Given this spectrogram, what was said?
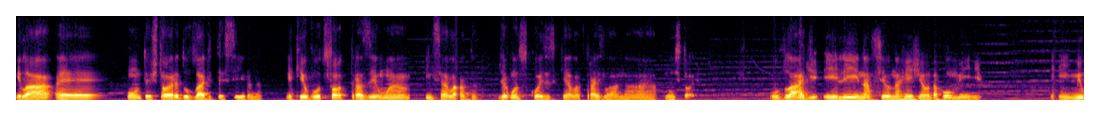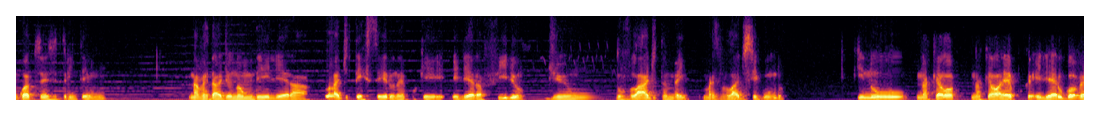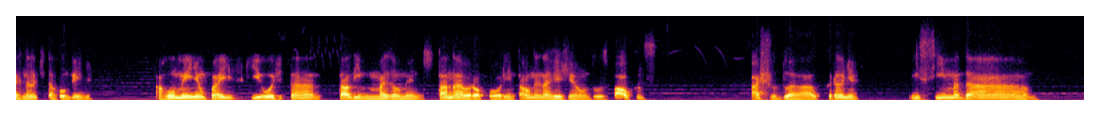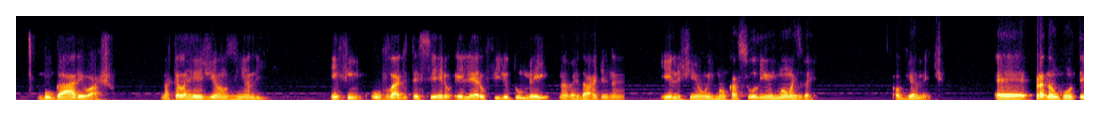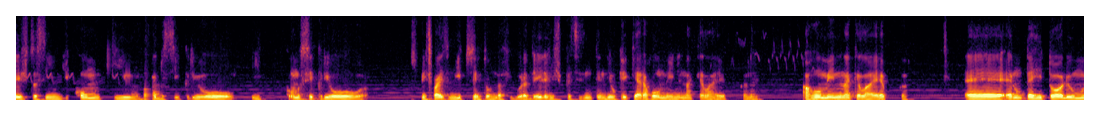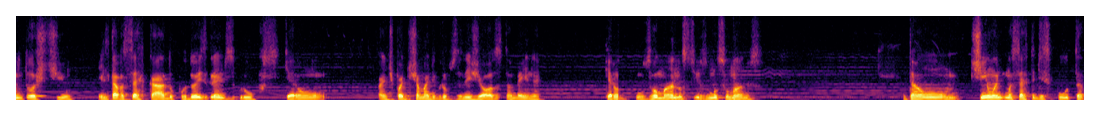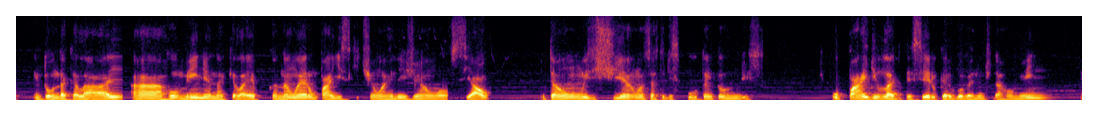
e lá é, conta a história do Vlad III, né? E aqui eu vou só trazer uma pincelada de algumas coisas que ela traz lá na, na história. O Vlad, ele nasceu na região da Romênia em 1431 na verdade, o nome dele era Vlad III, né? Porque ele era filho de um do Vlad também, mas Vlad II, que no, naquela, naquela época ele era o governante da Romênia. A Romênia é um país que hoje está tá ali mais ou menos, está na Europa Oriental, né, na região dos Balcãs, abaixo da Ucrânia, em cima da Bulgária, eu acho, naquela regiãozinha ali. Enfim, o Vlad III, ele era o filho do meio, na verdade, né? E ele tinha um irmão caçula e um irmão mais velho, obviamente. É, Para dar um contexto, assim, de como que o Vlad se criou e como se criou os principais mitos em torno da figura dele, a gente precisa entender o que, que era a Romênia naquela época, né? A Romênia naquela época é, era um território muito hostil. Ele estava cercado por dois grandes grupos, que eram a gente pode chamar de grupos religiosos também, né? Que eram os romanos e os muçulmanos. Então, tinha uma, certa disputa em torno daquela área. A Romênia, naquela época, não era um país que tinha uma religião oficial, então existia uma certa disputa em torno disso. O pai de Vlad III, que era o governante da Romênia,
